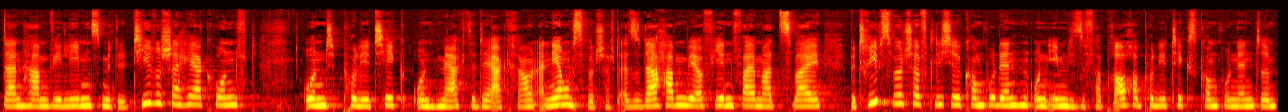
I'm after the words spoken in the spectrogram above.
Dann haben wir Lebensmittel tierischer Herkunft und Politik und Märkte der Agrar- und Ernährungswirtschaft. Also da haben wir auf jeden Fall mal zwei betriebswirtschaftliche Komponenten und eben diese Verbraucherpolitikskomponente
